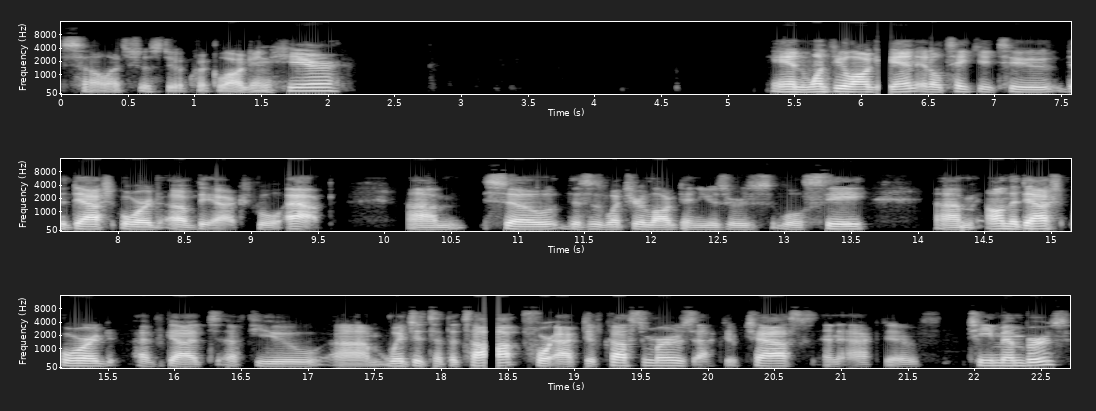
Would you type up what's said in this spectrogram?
So let's just do a quick login here. And once you log in, it'll take you to the dashboard of the actual app. Um, so this is what your logged in users will see. Um, on the dashboard, I've got a few um, widgets at the top for active customers, active tasks, and active team members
